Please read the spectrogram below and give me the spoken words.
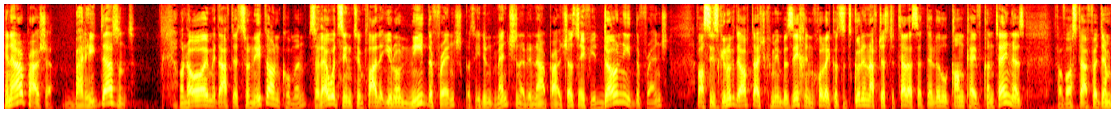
in our parsha, but he doesn't. Oh, so that would seem to imply that you don't need the French, because he didn't mention it in our parasha. So if you don't need the French, because it's good enough just to tell us that they're little concave containers, er then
